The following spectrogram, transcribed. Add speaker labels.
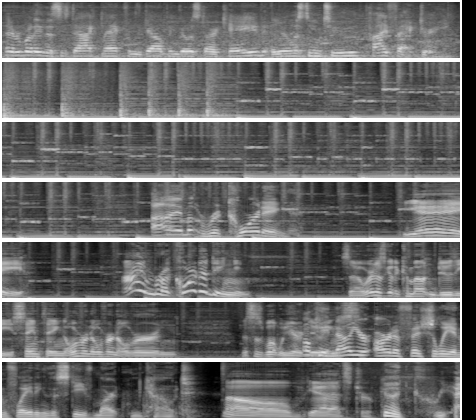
Speaker 1: Hey everybody, this is Doc Mac from the Galloping Ghost Arcade. You're listening to Pie Factory.
Speaker 2: I'm recording.
Speaker 3: Yay! I'm recording. So we're just going to come out and do the same thing over and over and over, and this is what we are
Speaker 2: Okay,
Speaker 3: doing.
Speaker 2: Okay, now you're artificially inflating the Steve Martin count.
Speaker 3: Oh, yeah, that's true.
Speaker 2: Good grief.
